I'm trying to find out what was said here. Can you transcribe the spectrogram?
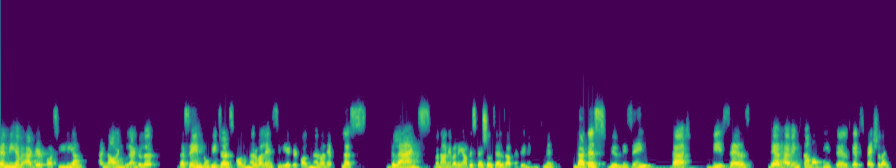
then we have added for cilia and now in glandular the same two features columnar wale ciliated columnar wale plus glands banane wale yahan pe special cells aapne dene beech mein that is we will be saying that these cells they are having some of these cells get specialized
